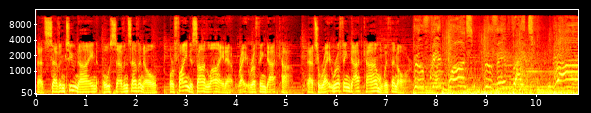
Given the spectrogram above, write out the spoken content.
That's 729 0770 or find us online at rightroofing.com. That's rightroofing.com with an R. Roof it once, roof it right. Right.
